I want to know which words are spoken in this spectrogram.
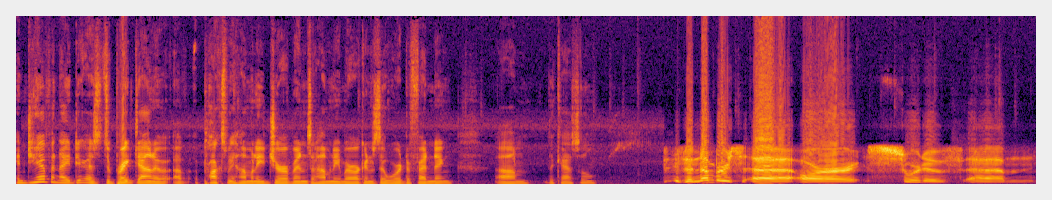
And do you have an idea as to breakdown of, of approximately how many Germans and how many Americans there were defending um, the castle? The numbers uh, are sort of um,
